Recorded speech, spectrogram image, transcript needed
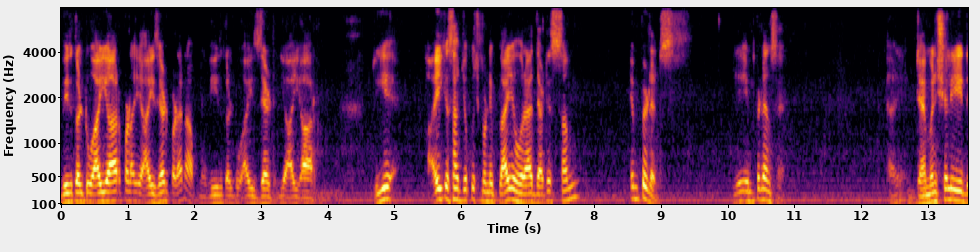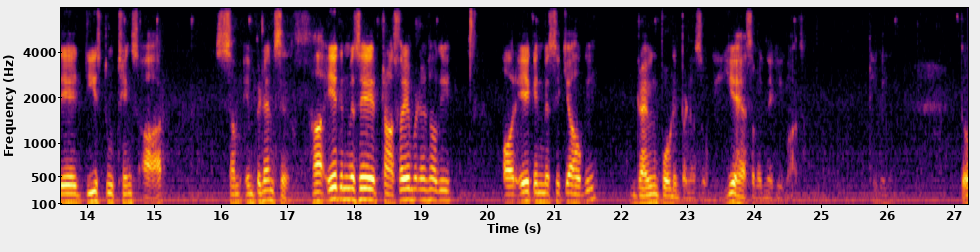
V equal to I R पढ़ा, या आई जेड पढ़ा ना आपने? V equal to I Z या आई आर तो ये आई के साथ जो कुछ मल्टीप्लाई हो रहा है दैट इज़ सम इम्पिडेंस ये इम्पिडेंस है। Dimensionally they these two things are some impedances हाँ एक इनमें से ट्रांसफ़र इम्पिडेंस होगी और एक इनमें से क्या होगी? ड्राइविंग पोर्ट इम्पिडेंस होगी। ये है समझने की बात। तो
